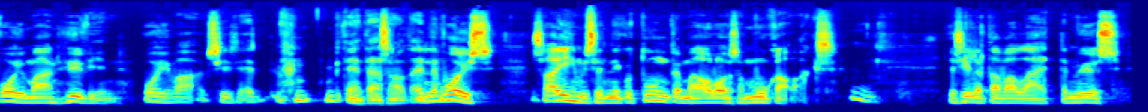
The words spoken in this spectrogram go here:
voimaan hyvin. Voi vaan, siis, et, miten tämä sanotaan? Että ne vois, saa ihmiset niin kuin, tuntemaan olonsa mukavaksi. Mm. Ja sillä tavalla, että myös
